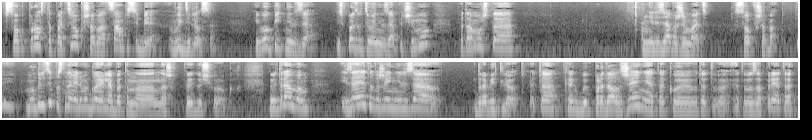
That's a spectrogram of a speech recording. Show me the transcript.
сок просто потек в шаббат сам по себе, выделился, его пить нельзя. Использовать его нельзя. Почему? Потому что нельзя выжимать сок в шаббат. Мудрецы постановили, мы говорили об этом на наших предыдущих уроках. Говорит Рамбам, из-за этого же нельзя дробить лед. Это как бы продолжение такое вот этого, этого запрета,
